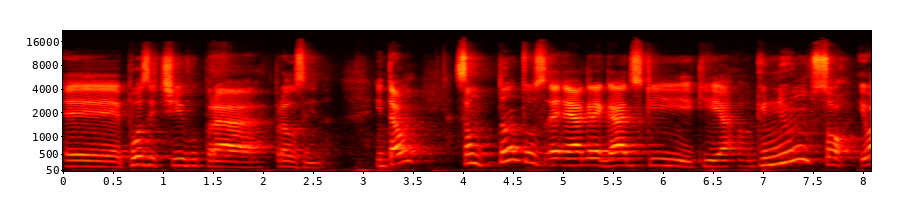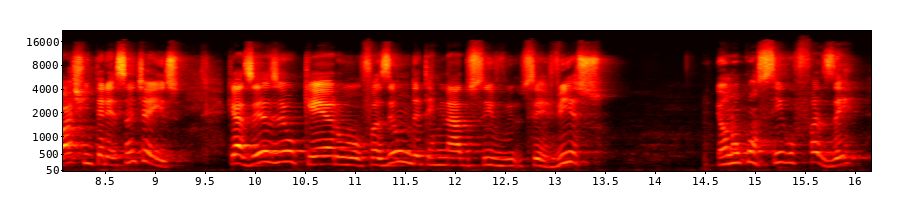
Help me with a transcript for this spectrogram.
é, positivo para a usina. Então, são tantos é, é, agregados que, que, que nenhum só. Eu acho interessante é isso, que às vezes eu quero fazer um determinado serviço eu não consigo fazer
